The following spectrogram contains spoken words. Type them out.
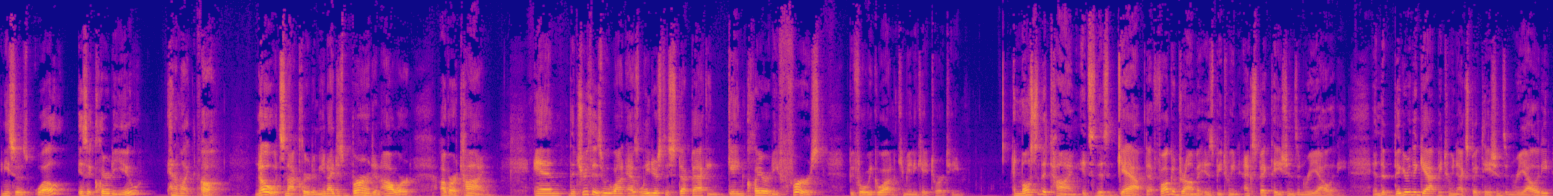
And he says, well, is it clear to you? And I'm like, oh, no, it's not clear to me. And I just burned an hour of our time. And the truth is, we want as leaders to step back and gain clarity first before we go out and communicate to our team. And most of the time, it's this gap that fog of drama is between expectations and reality. And the bigger the gap between expectations and reality,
